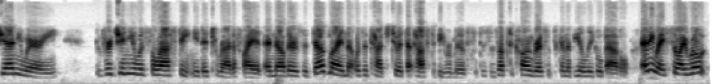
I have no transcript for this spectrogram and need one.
January, Virginia was the last state needed to ratify it, and now there's a deadline that was attached to it that has to be removed. So this is up to Congress. It's going to be a legal battle. Anyway, so I wrote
